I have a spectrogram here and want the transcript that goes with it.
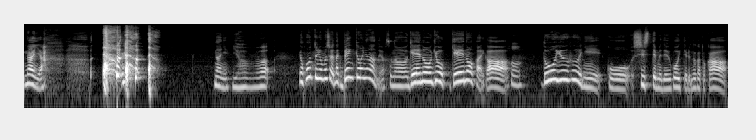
なんや。何？いやば。や本当に面白い。なんか勉強になるのよ。その芸能業芸能界がどういうふうにこうシステムで動いてるのかとか、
